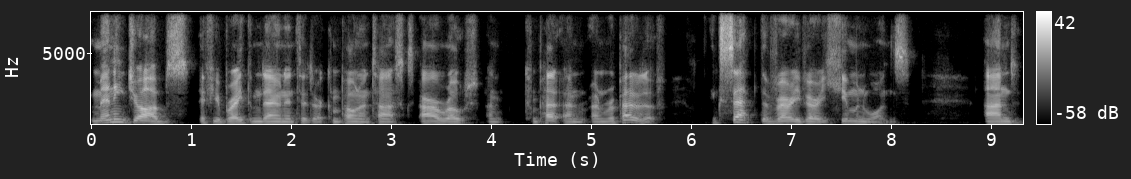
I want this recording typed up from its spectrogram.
many jobs, if you break them down into their component tasks, are rote and, compet- and, and repetitive, except the very, very human ones. And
